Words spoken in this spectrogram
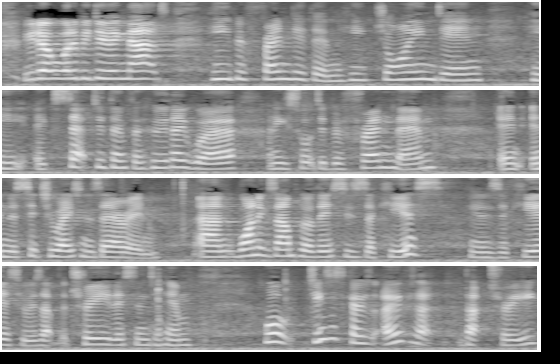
you don't want to be doing that. He befriended them. He joined in. He accepted them for who they were, and he sought to befriend them in, in the situations they're in. And one example of this is Zacchaeus, you know, Zacchaeus, who was up the tree, listening to him. Well, Jesus goes over that, that tree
